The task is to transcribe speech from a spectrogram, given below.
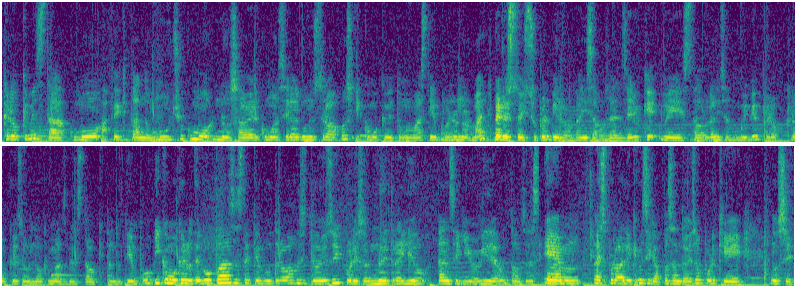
Creo que me está como afectando mucho como no saber cómo hacer algunos trabajos y como que me tomo más tiempo de lo normal, pero estoy súper bien organizado, o sea, en serio que me he estado organizando muy bien, pero creo que eso es lo que más me ha estado quitando tiempo y como que no tengo paz hasta que hago trabajos y todo eso y por eso no he traído tan seguido video, entonces em, es probable que me siga pasando eso porque, no sé,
